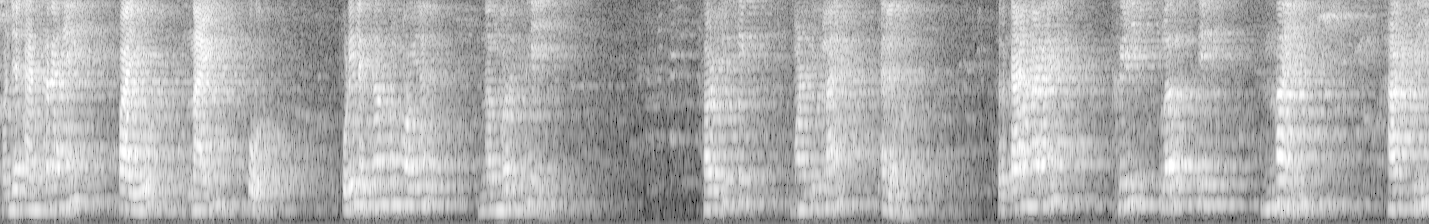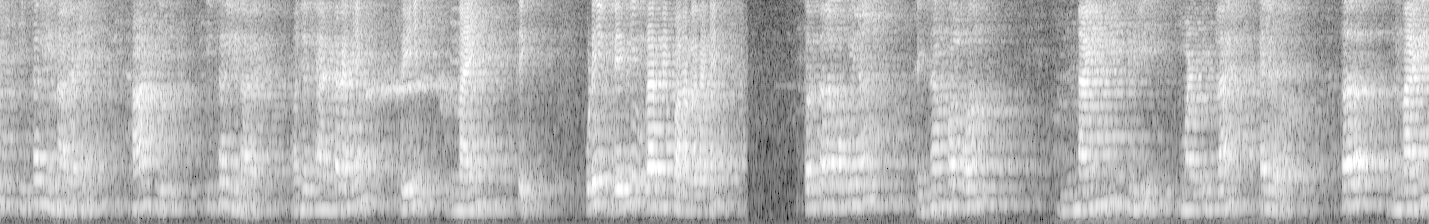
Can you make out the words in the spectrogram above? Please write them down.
म्हणजे आन्सर आहे फाईव्ह नाईन फोर पुढील एक्झाम्पल पाहूया. Number three thirty six multiply eleven तर काय होणार आहे? थ्री प्लस सिक्स नाईन हा थ्री इथं लिहिणार आहे. हा सिक्स इथं लिहिणार आहे. म्हणजे ॲन्सर आहे थ्री नाईन सिक्स पुढे वेगळी उदाहरणे पाहणार आहे. तर चला बघूया. Example one ninety three multiply eleven तर nine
